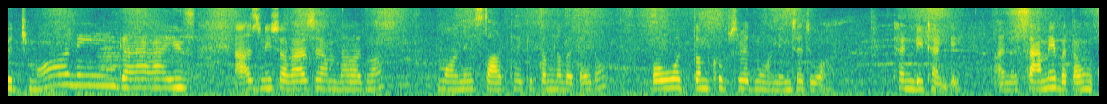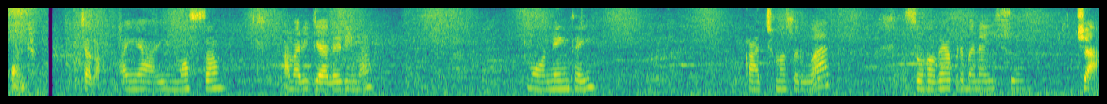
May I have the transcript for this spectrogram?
ગુડ મોર્નિંગ ગાઈઝ આજની સવાર છે અમદાવાદમાં. મોર્નિંગ સ્ટાર્ટ થઈ ગઈ, તમને બતાવી દઉં. બહુ એકદમ ખૂબસૂરત મોર્નિંગ છે, જુઓ. ઠંડી ઠંડી. અને સામે બતાવું હું કોણ છું. ચલો, અહીંયા આવી મસ્ત. અમારી ગેલેરીમાં. મોર્નિંગ થઈ. કાચમાં શરૂઆત. સો હવે આપણે બનાવીશું ચા.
